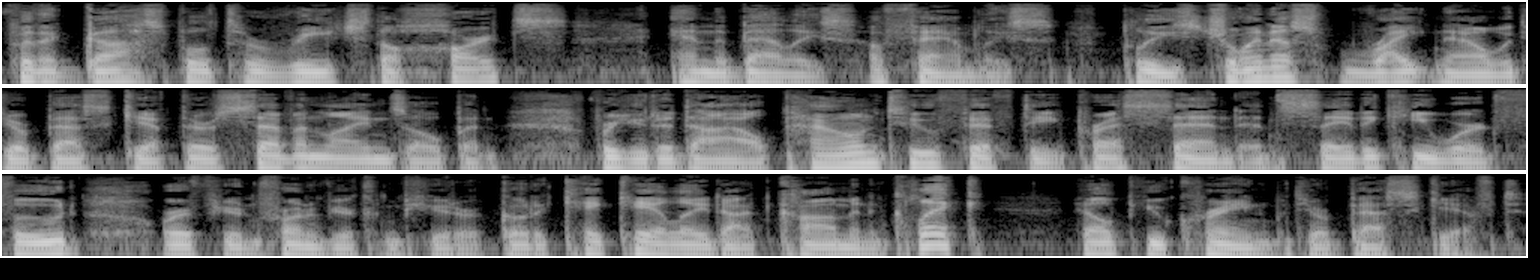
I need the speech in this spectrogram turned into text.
for the gospel to reach the hearts and the bellies of families. Please join us right now with your best gift. There are seven lines open for you to dial pound 250, press send, and say the keyword food, or if you're in front of your computer, go to kkla.com and click Help Ukraine with your best gift.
